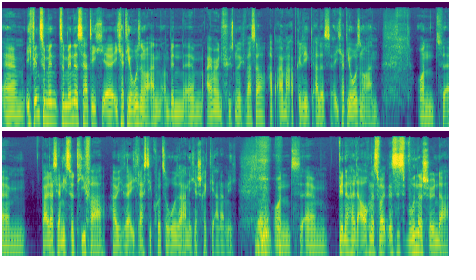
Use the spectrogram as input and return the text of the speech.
Ähm, ich bin zumindest, zumindest hatte ich, äh, ich hatte die Hose noch an und bin ähm, einmal mit den Füßen durch Wasser, habe einmal abgelegt alles. Ich hatte die Hose noch an und ähm, weil das ja nicht so tief war, habe ich gesagt, ich lasse die kurze Hose an, ich erschrecke die anderen nicht. Und ähm, bin halt auch, und das, war, das ist wunderschön da.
